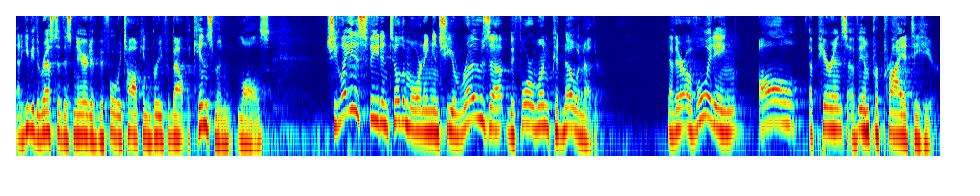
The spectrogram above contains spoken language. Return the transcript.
Now, to give you the rest of this narrative before we talk in brief about the kinsman laws, she laid his feet until the morning, and she arose up before one could know another. Now, they're avoiding all appearance of impropriety here.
